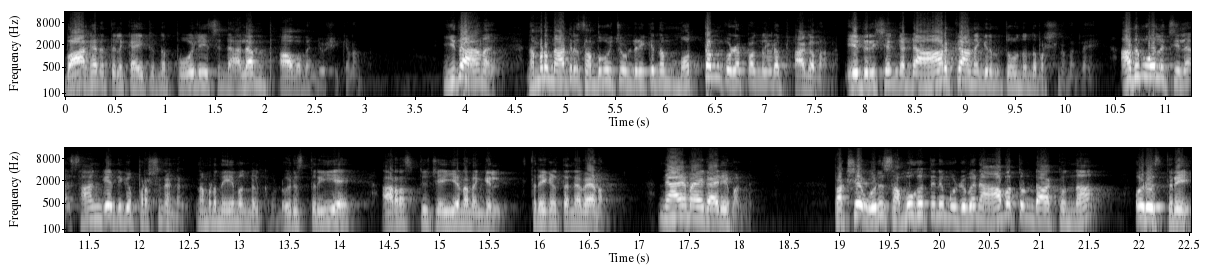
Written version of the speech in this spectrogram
വാഹനത്തിൽ കയറ്റുന്ന പോലീസിന്റെ അലംഭാവം അന്വേഷിക്കണം. ഇതാണ് നമ്മുടെ നാട്ടിൽ സംഭവിച്ചുകൊണ്ടിരിക്കുന്ന മൊത്തം കുഴപ്പങ്ങളുടെ ഭാഗമാണ്. ഈ ദൃശ്യം കണ്ട ആർക്കാണെങ്കിലും തോന്നുന്ന പ്രശ്നമല്ലേ? അതുപോലെ ചില സാങ്കേതിക പ്രശ്നങ്ങൾ നമ്മുടെ നിയമങ്ങൾക്കുമുണ്ട്. ഒരു സ്ത്രീയെ അറസ്റ്റ് ചെയ്യണമെങ്കിൽ സ്ത്രീകൾ തന്നെ വേണം. ന്യായമായ കാര്യമാണ്. പക്ഷേ ഒരു സമൂഹത്തിന് മുഴുവൻ ആപത്തുണ്ടാക്കുന്ന ഒരു സ്ത്രീ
